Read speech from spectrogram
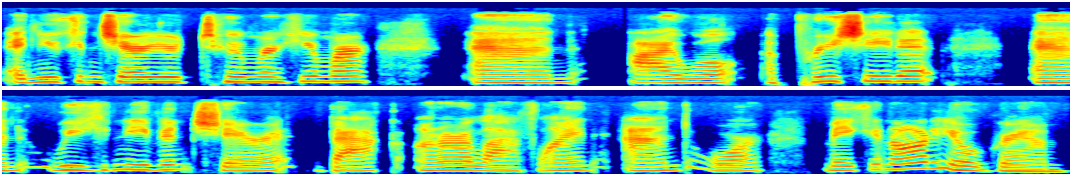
and you can share your tumor humor and I will appreciate it. And we can even share it back on our laugh line and or make an audiogram.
